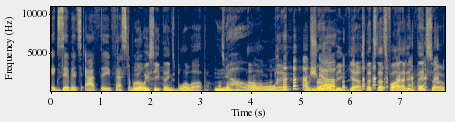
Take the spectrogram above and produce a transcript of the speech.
exhibits at the festival. Will we see things blow up? That's no. What, oh, okay. I'm sure no. it'll be. Yes, that's that's fine. I didn't think so.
